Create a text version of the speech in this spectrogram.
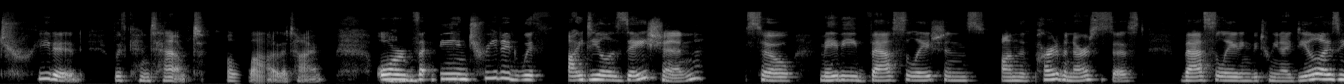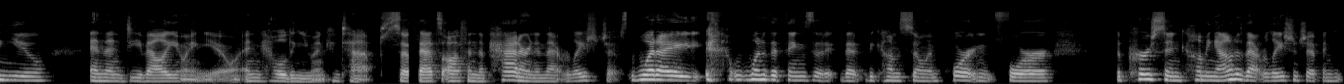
treated with contempt a lot of the time, or mm-hmm. being treated with idealization. So maybe vacillations on the part of the narcissist, vacillating between idealizing you and then devaluing you and holding you in contempt. So that's often the pattern in that relationship. What I one of the things that that becomes so important for the person coming out of that relationship and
